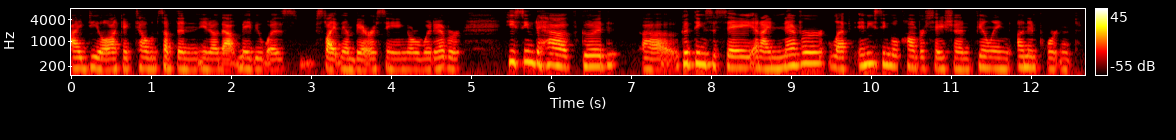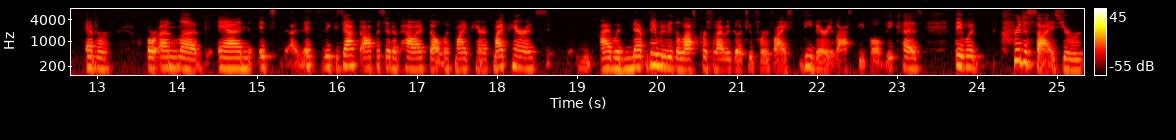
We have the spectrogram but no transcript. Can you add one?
ideal, I could tell him something, you know, that maybe was slightly embarrassing or whatever. He seemed to have good, uh, good things to say, and I never left any single conversation feeling unimportant ever or unloved. And it's it's the exact opposite of how I felt with my parents. My parents I would never, they would be the last person I would go to for advice, the very last people, because they would criticize your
